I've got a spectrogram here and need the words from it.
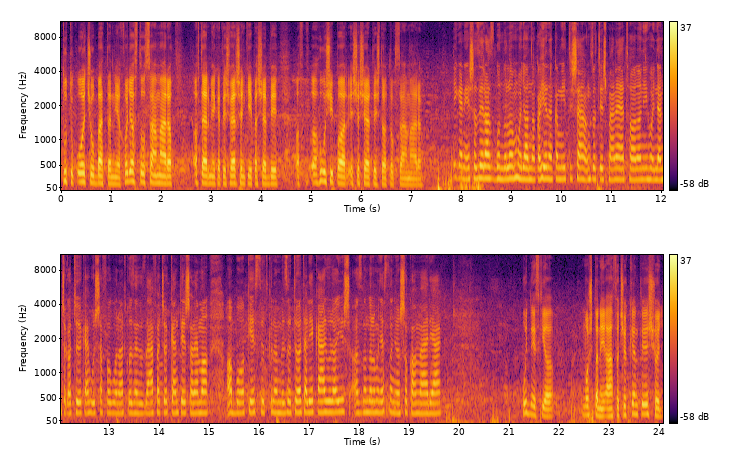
tudtuk olcsóbbá tenni a fogyasztó számára a terméket és versenyképesebbé a húsipar és a sertéstartók számára. Igen, és azért azt gondolom, hogy annak a hírnek, ami itt is elhangzott, és már lehet hallani, hogy nem csak a tőkehúsra fog vonatkozni ez az áfa csökkentés, hanem a, abból készült különböző töltelékárura is. Azt gondolom, hogy ezt nagyon sokan várják. Úgy néz ki a mostani áfa csökkentés, hogy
